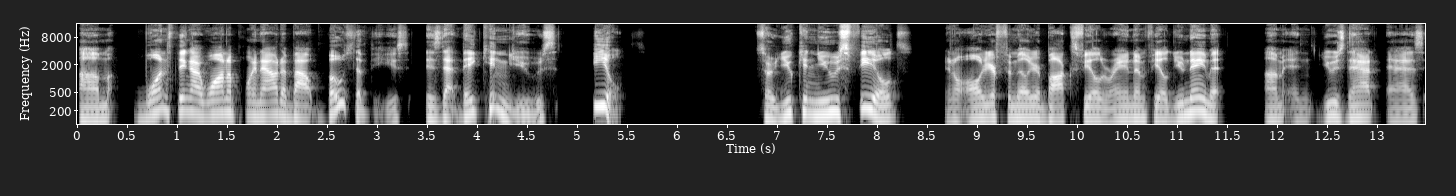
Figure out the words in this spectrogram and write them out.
Um, one thing I want to point out about both of these is that they can use fields. So you can use fields, you know, all your familiar box field, random field, you name it, um, and use that as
